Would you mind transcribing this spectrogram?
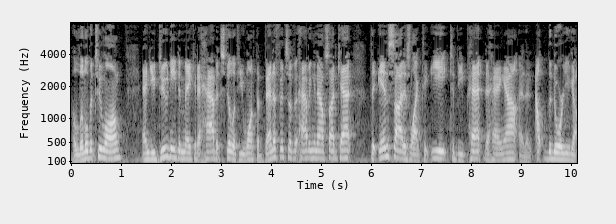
a little bit too long. And you do need to make it a habit still if you want the benefits of having an outside cat. The inside is like to eat, to be pet, to hang out, and then out the door you go.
